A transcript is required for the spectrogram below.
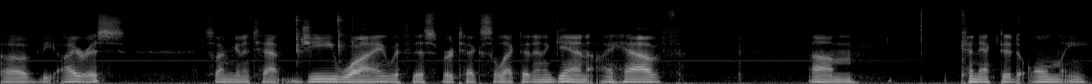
of the iris. So I'm going to tap GY with this vertex selected. And again, I have um, connected only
